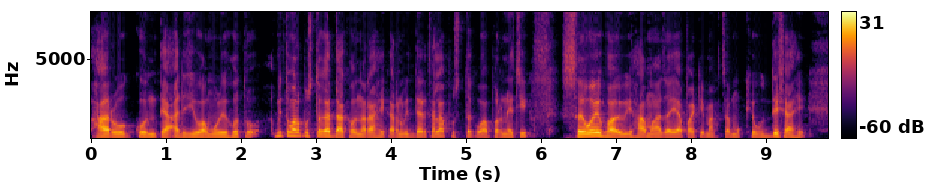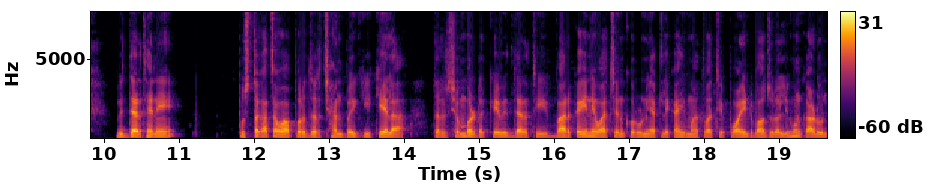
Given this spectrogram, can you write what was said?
हा रोग कोणत्या आदिजीवामुळे होतो? मी तुम्हाला पुस्तकात दाखवणार आहे कारण विद्यार्थ्याला पुस्तक वापरण्याची सवय व्हावी हा माझा या पाठीमागचा मुख्य उद्देश आहे. विद्यार्थ्याने पुस्तकाचा वापर जर छानपैकी केला तर शंभर टक्के विद्यार्थी बारकाईने वाचन करून यातले काही महत्त्वाचे पॉईंट बाजूला लिहून काढून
